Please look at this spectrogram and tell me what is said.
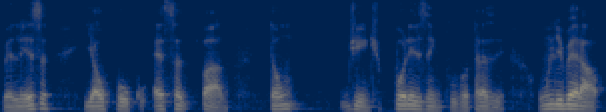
beleza? E ao pouco essa fala. Então, gente, por exemplo, vou trazer um liberal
